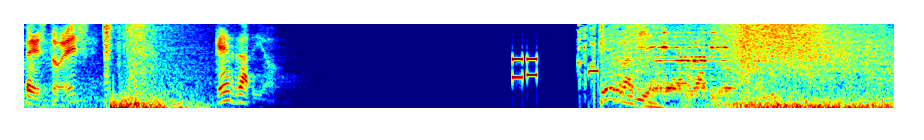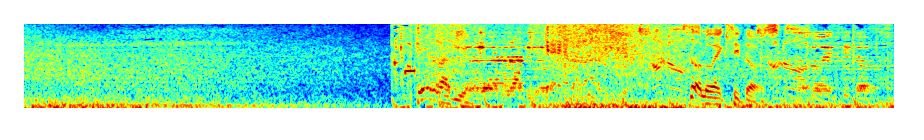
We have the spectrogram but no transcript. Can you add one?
Esto es ¿Qué radio? ¿Qué radio? ¿Qué radio? ¿Qué radio? ¿Qué radio? ¿Qué radio? Solo, Solo éxitos. Solo éxitos.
